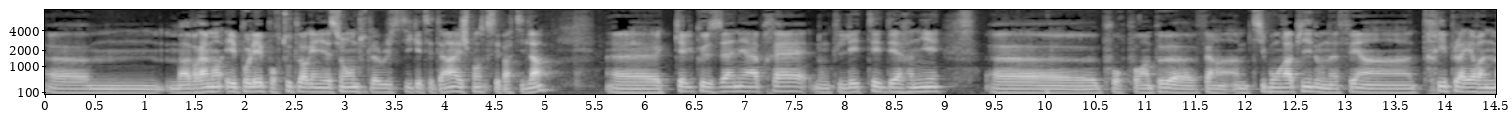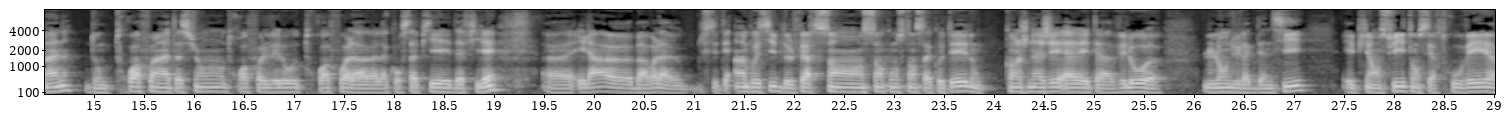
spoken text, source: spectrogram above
m'a vraiment épaulé pour toute l'organisation, toute la logistique, etc. Et je pense que c'est parti de là. Euh, quelques années après, donc l'été dernier, euh, pour pour un peu euh, faire un, petit bond rapide, on a fait un triple Ironman, donc trois fois la natation, trois fois le vélo, trois fois la, la course à pied d'affilée. Euh, et là, euh, bah voilà, c'était impossible de le faire sans sans Constance à côté. Donc quand je nageais, elle était à vélo le long du lac d'Annecy. Et puis ensuite, on s'est retrouvé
